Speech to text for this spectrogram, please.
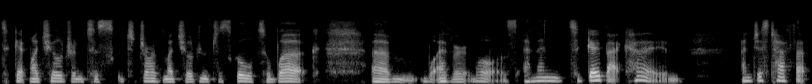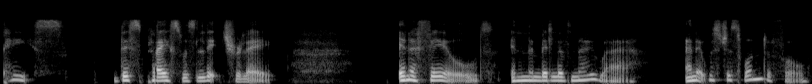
to get my children to to drive my children to school to work um, whatever it was and then to go back home and just have that peace. This place was literally in a field in the middle of nowhere and it was just wonderful.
